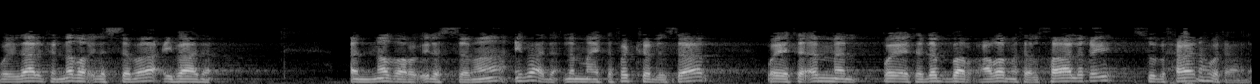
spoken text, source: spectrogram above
ولذلك النظر إلى السماء عبادة. النظر إلى السماء عبادة. لما يتفكر الإنسان ويتأمل ويتدبر عظمة الخالق سبحانه وتعالى.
